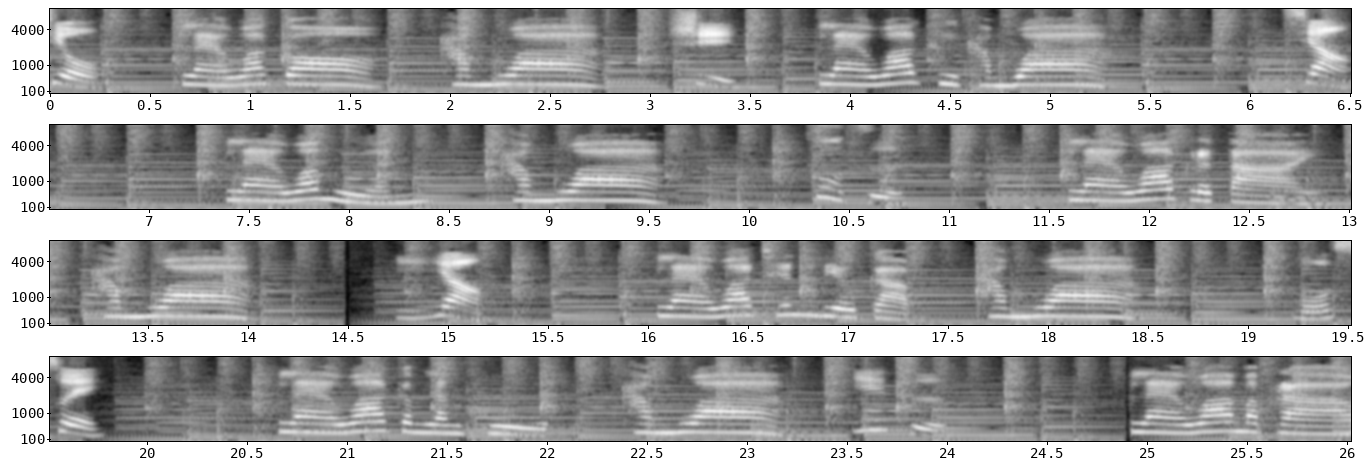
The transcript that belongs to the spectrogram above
就 แปลว่าก็คำว่า 是 แปลว่าคือคำว่า 像 แปลว่าเหมือน คำว่า 兔子 แปลว่ากระต่ายคำว่า 一样 แปลว่าเช่นเดียวกับคำว่า 磨碎 แปลว่ากำลังขูดคำว่า 椰子 แปลว่ามะพร้าว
